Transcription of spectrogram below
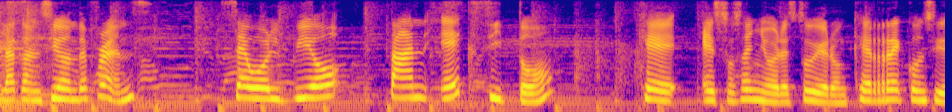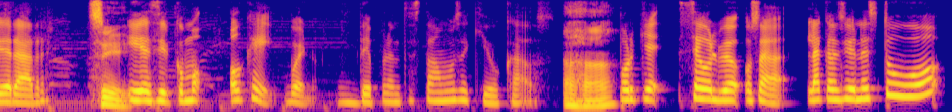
la canción de Friends se volvió tan éxito que esos señores tuvieron que reconsiderar Sí. y decir como, ok, bueno, de pronto estábamos equivocados. Ajá. Porque se volvió, o sea, la canción estuvo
